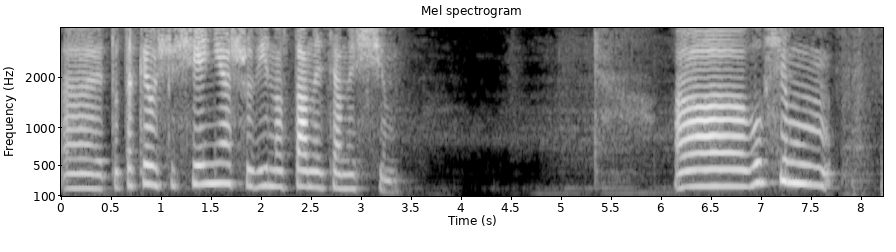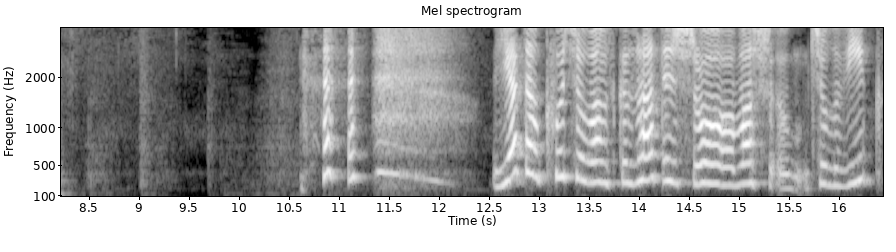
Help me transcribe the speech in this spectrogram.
Е, то таке ощущення, що він останеться ні чим. В общем, я так хочу вам сказати, що ваш ем, чоловік,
